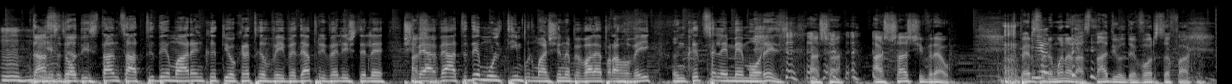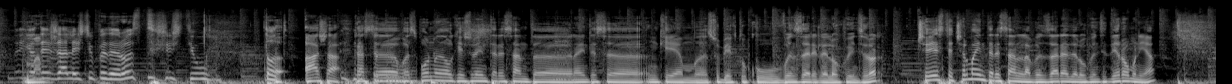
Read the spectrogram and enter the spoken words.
Mhm. Da, să este dea- o distanță atât de mare încât eu cred că vei vedea priveliștele și Așa. vei avea atât de mult timp în mașină pe Valea Prahovei încât să le memorezi. Așa, așa și vreau. Sper să Eu- rămână la stadiul de vor să facă. Eu M-am- deja le știu pe de rost și știu tot. Așa, ca să vă spun o chestiune interesantă înainte să încheiem uh, subiectul cu vânzările locuințelor. Ce este cel mai interesant la vânzarea de locuințe din România um,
